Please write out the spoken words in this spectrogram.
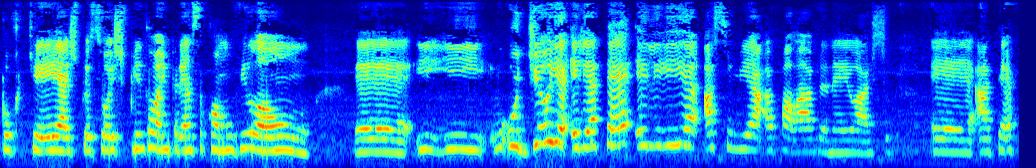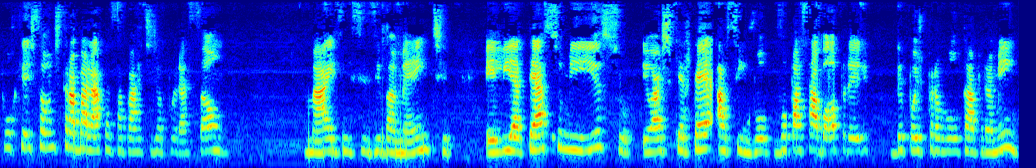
porque as pessoas pintam a imprensa como vilão. É, e, e, o Gil, ele até ele ia assumir a, palavra, né? Eu acho. É, até por questão de trabalhar com essa parte de apuração mais incisivamente, ele ia até assumir isso. Eu acho que até, assim, vou, vou passar a bola para ele depois para voltar para mim.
